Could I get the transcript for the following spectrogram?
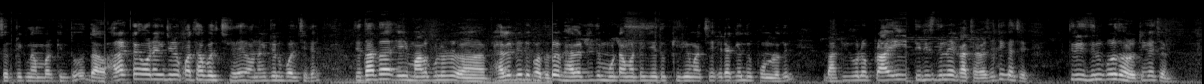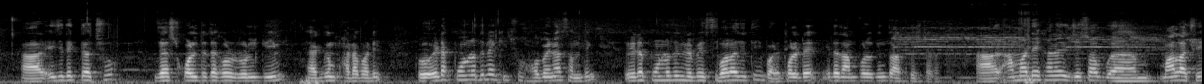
সেফটিক নাম্বার কিন্তু দাও। আরেকটা অনেকজনের কথা বলছিলে অনেকজন বলছিলেন যে, দাদা, এই মালগুলোর ভ্যালিডিটি কত? ভ্যালিডিটি মোটামুটি যেহেতু ক্রিম আছে, এটা কিন্তু পনেরো দিন। বাকিগুলো প্রায় তিরিশ দিনের কাছাকাছি, ঠিক আছে? তিরিশ দিন করে ধরো, ঠিক আছে? আর এই যে দেখতে পাচ্ছ জাস্ট কোয়ালিটি দেখো রোল ক্রিম একদম ফাটাফাটি। তো এটা পনেরো দিনে কিছু হবে না সামথিং তো এটা পনেরো দিনের বেশি। বলা যেতেই পারে। কোয়ালিটি এটা দাম পড়ে কিন্তু আটত্রিশ টাকা। আর আমাদের এখানে যেসব মাল আছে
